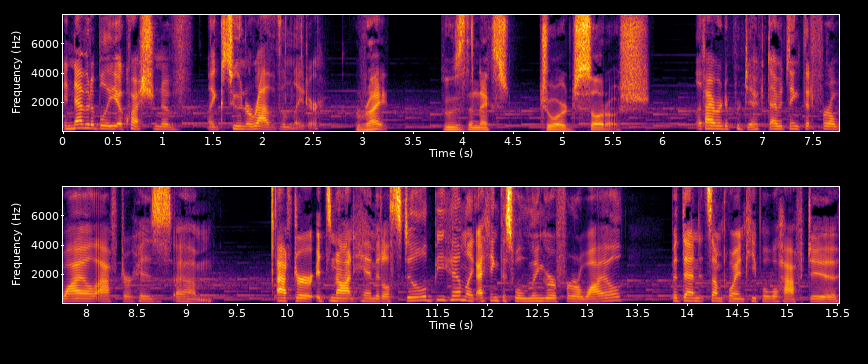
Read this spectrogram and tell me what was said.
inevitably a question of like sooner rather than later. Right. Who's the next George Soros? If I were to predict, I would think that for a while after his um, after it's not him, it'll still be him. Like I think this will linger for a while, but then at some point people will have to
